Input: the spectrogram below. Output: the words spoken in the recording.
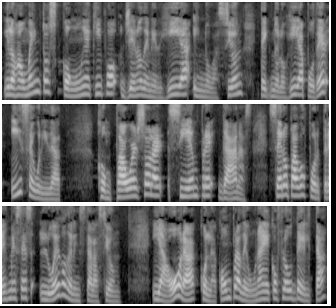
y los aumentos con un equipo lleno de energía, innovación, tecnología, poder y seguridad. Con Power Solar siempre ganas. Cero pagos por tres meses luego de la instalación. Y ahora, con la compra de una EcoFlow Delta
